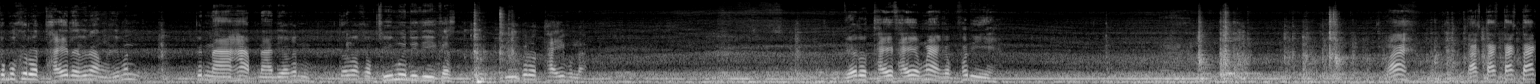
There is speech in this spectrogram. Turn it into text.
ก็บ่คือรถไถเลยพี่น้องที่มันเป็นนาหาบนาเดียวกัน แต่ว่ากับฝีมือดีๆก็ดีก็รถไถพุ่นละเดี๋ยวรถไถไถออกมากับพอดีไป ตักตักตักตัก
